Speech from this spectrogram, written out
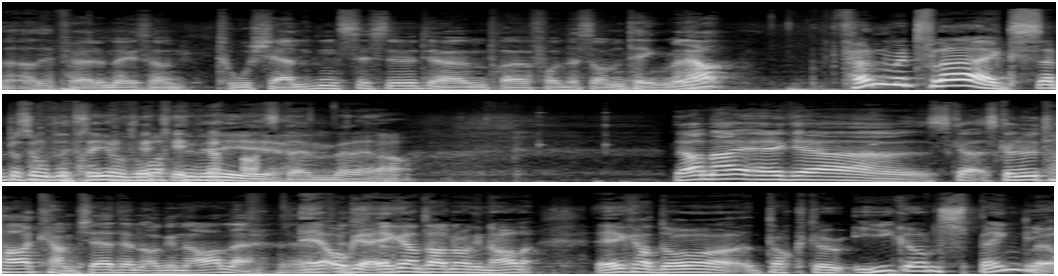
Ja, jeg føler meg som to sjeldens i studio. Jeg prøver å få til sånne ting. Men ja. Fun with flags, episode 389. Ja, stemmer det. Ja. ja nei, jeg eh, skal, skal du ta kanskje den originale? Eh, Ok, jeg kan ta den originale. Jeg har da Dr. Egon Spengler.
